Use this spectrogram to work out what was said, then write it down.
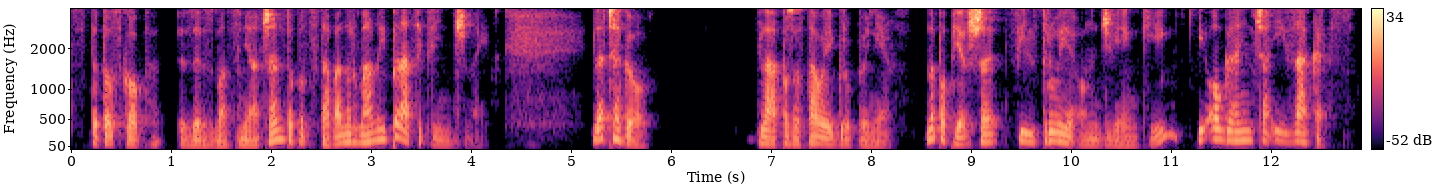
stetoskop ze wzmacniaczem to podstawa normalnej pracy klinicznej. Dlaczego dla pozostałej grupy nie? No po pierwsze, filtruje on dźwięki i ogranicza ich zakres.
